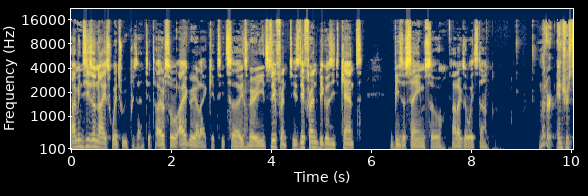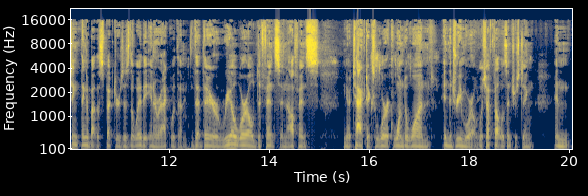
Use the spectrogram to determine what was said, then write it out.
I mean, this is a nice way to represent it. I also I agree. I like it. It's uh, it's very it's different. It's different because it can't be the same. So I like the way it's done. Another interesting thing about the Spectres is the way they interact with them. That their real world defense and offense, you know, tactics work one to one in the dream world, which I felt was interesting and,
